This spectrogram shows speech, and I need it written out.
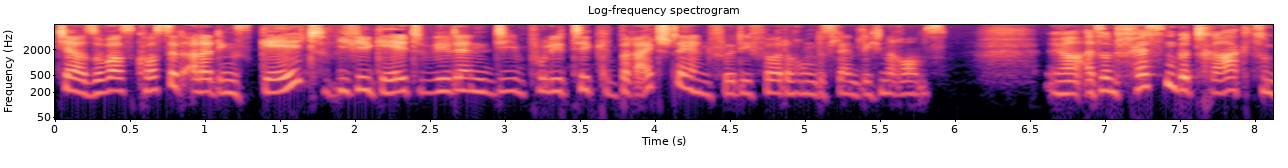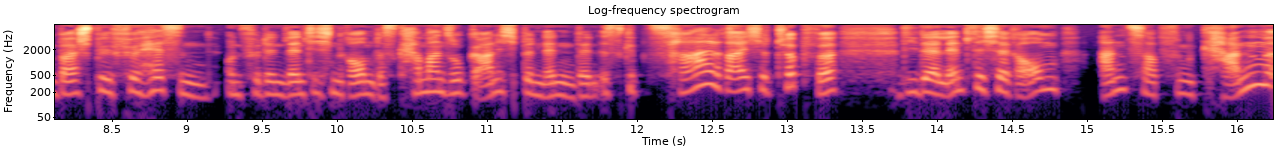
Tja, sowas kostet allerdings Geld. Wie viel Geld will denn die Politik bereitstellen für die Förderung des ländlichen Raums? Ja, also einen festen Betrag zum Beispiel für Hessen und für den ländlichen Raum, das kann man so gar nicht benennen, denn es gibt zahlreiche Töpfe, die der ländliche Raum anzapfen kann.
